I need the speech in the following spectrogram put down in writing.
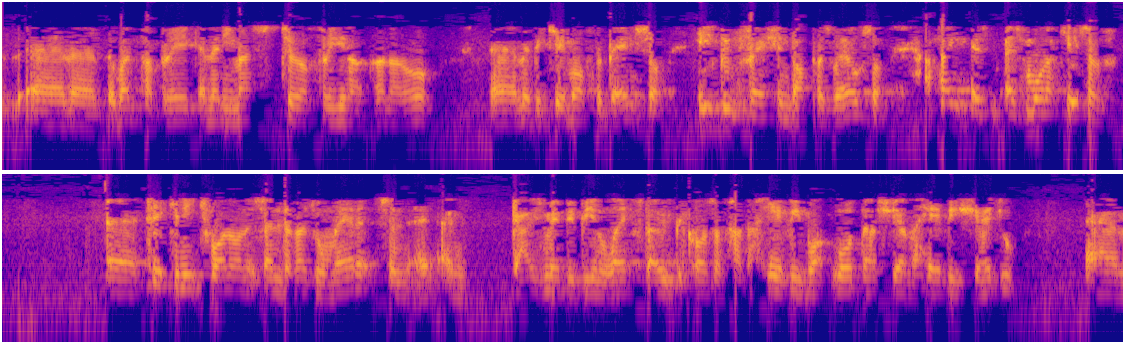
uh, the, the winter break, and then he missed two or three in a, in a row. Uh, maybe came off the bench, so he's been freshened up as well. So I think it's, it's more a case of uh, taking each one on its individual merits, and, and guys maybe being left out because they've had a heavy workload this year and a heavy schedule. Um,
